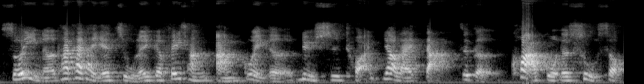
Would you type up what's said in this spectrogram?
所以呢，他太太也组了一个非常昂贵的律师团，要来打这个跨国的诉讼。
